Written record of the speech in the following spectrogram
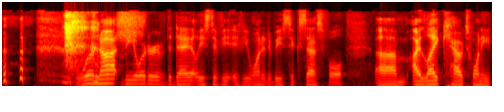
were not the order of the day, at least if you if you wanted to be successful. Um, I like how 20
